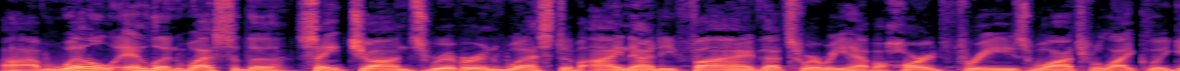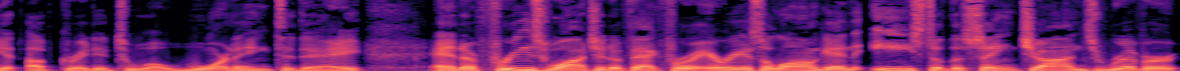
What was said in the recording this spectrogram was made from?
uh, well inland west of the St. Johns River and west of I 95. That's where we have a hard freeze watch will likely get upgraded to a warning today. And a freeze watch in effect for areas along and east of the St. Johns River.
